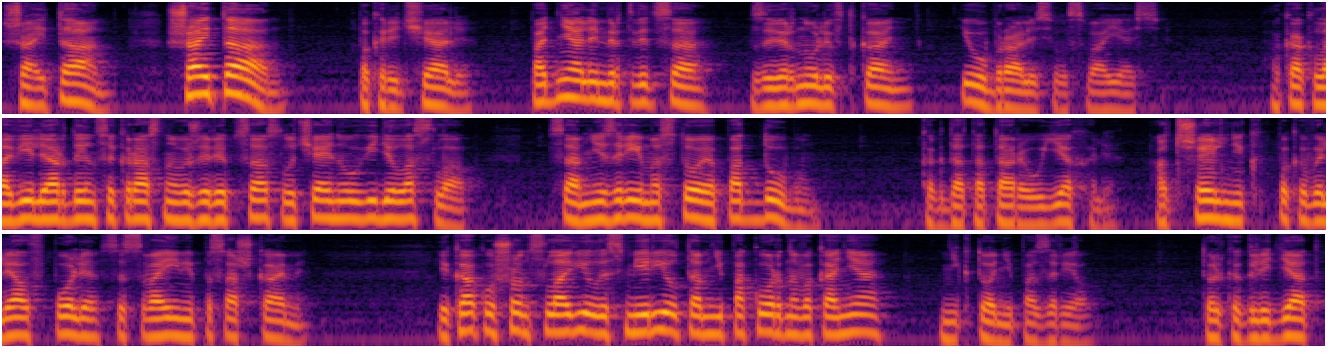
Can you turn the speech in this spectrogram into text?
«Шайтан! Шайтан!» — покричали, подняли мертвеца, завернули в ткань и убрались в освоясь. А как ловили ордынцы красного жеребца, случайно увидел ослаб, сам незримо стоя под дубом. Когда татары уехали, отшельник поковылял в поле со своими пасашками. И как уж он словил и смирил там непокорного коня, никто не позрел. Только глядят,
